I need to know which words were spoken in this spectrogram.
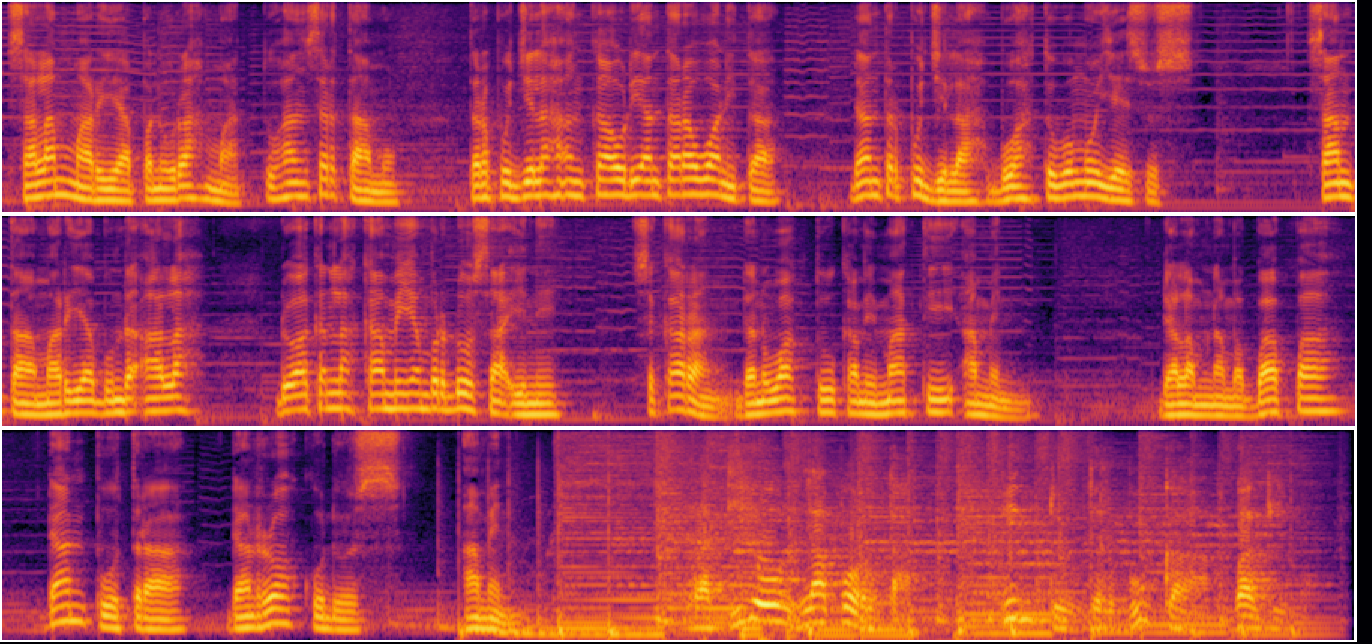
Salam Maria penuh rahmat, Tuhan sertamu. Terpujilah engkau di antara wanita, dan terpujilah buah tubuhmu Yesus. Santa Maria Bunda Allah, doakanlah kami yang berdosa ini, sekarang dan waktu kami mati. Amin. Dalam nama Bapa dan Putra dan Roh Kudus. Amin. Radio Laporta, pintu terbuka bagimu.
